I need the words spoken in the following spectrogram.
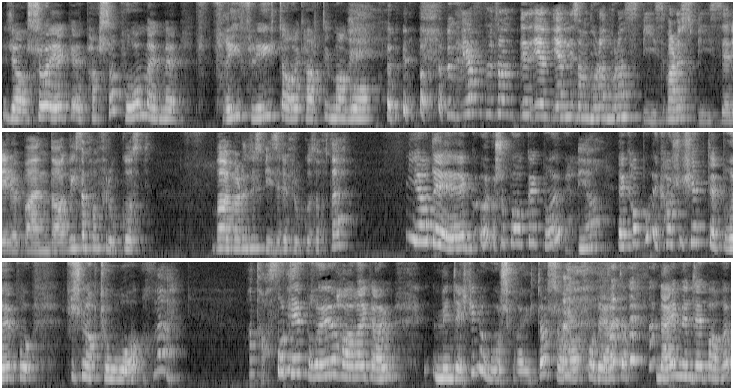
ja, så jeg passer på meg med fri flyt, har jeg hatt i mange år. Men, ja, sånn, en, en, liksom, hvordan, hvordan spiser, hva er det du spiser i løpet av en dag? Liksom på frokost. Hva, hva er det du spiser til frokost ofte? Ja, det er Og så baker jeg brød. Ja. Jeg har, jeg har ikke kjøpt et brød på, på snart to år. Nei. Fantastisk. Og det brødet har jeg òg. Men det er ikke noe å skryte av. For det at, nei, men det er bare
